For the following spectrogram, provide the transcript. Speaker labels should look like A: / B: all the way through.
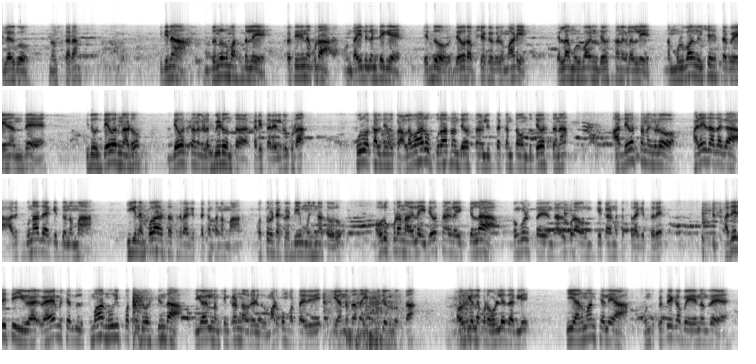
A: ಎಲ್ಲರಿಗೂ ನಮಸ್ಕಾರ. ಈ ದಿನ ಧನುರ್ಮಾಸದಲ್ಲಿ ಪ್ರತಿದಿನ ಕೂಡ ಒಂದು ಐದು ಗಂಟೆಗೆ ಎದ್ದು ದೇವರ ಅಭಿಷೇಕಗಳು ಮಾಡಿ ಎಲ್ಲ ಮುಳುಬಾಗಿಲಿನ ದೇವಸ್ಥಾನಗಳಲ್ಲಿ. ನಮ್ಮ ಮುಳುಬಾಗಿಲಿನ ವಿಶೇಷತೆ ಏನಂದರೆ ಇದು ದೇವರ ನಾಡು, ದೇವಸ್ಥಾನಗಳ ಬೀಡು ಅಂತ ಕರೀತಾರೆ ಎಲ್ಲರೂ ಕೂಡ. ಪೂರ್ವ ಕಾಲದಿಂದ ಕೂಡ ಹಲವಾರು ಪುರಾತನ ದೇವಸ್ಥಾನಗಳು ಇರ್ತಕ್ಕಂಥ ಒಂದು ದೇವಸ್ಥಾನ. ಆ ದೇವಸ್ಥಾನಗಳು ಹಳೇದಾದಾಗ ಅದಕ್ಕೆ ಬುನಾದಿ ಹಾಕಿದ್ದು ನಮ್ಮ ಈಗಿನ ಕೋಲಾರ ಶಾಸಕರಾಗಿರ್ತಕ್ಕಂಥ ನಮ್ಮ ಕೊತ್ತೂರು ಡಾಕ್ಟರ್ ಡಿ ಮಂಜುನಾಥ್ ಅವರು ಅವರು ಕೂಡ ನಾವೆಲ್ಲ ಈ ದೇವಸ್ಥಾನಗಳ ಇಷ್ಟೆಲ್ಲ ಕಂಗೊಳಿಸ್ತಾ ಇದೆ ಅಂತ ಅದು ಕೂಡ ಅವರು ಮುಖ್ಯ ಕಾರಣಕರ್ತರಾಗಿರ್ತಾರೆ. ಅದೇ ರೀತಿ ಈ ವ್ಯಾ- ವ್ಯಾಯಾಮ ಶಾಲೆಯಲ್ಲಿ ಸುಮಾರು ನೂರ ಇಪ್ಪತ್ತೈದು ವರ್ಷದಿಂದ ಈಗಾಗಲೇ ನಮ್ಮ ಶಂಕರಣ್ಣ ಅವ್ರು ಹೇಳಿದ್ರು, ಮಾಡ್ಕೊಂಡು ಬರ್ತಾ ಇದ್ದೀವಿ ಈ ಅನ್ನದಾನ, ಈ ಪೂಜೆಗಳು ಅಂತ. ಅವ್ರಿಗೆಲ್ಲ ಕೂಡ ಒಳ್ಳೇದಾಗಲಿ. ಈ ಹನುಮಾನ್ ಶಾಲೆಯ ಒಂದು ಪ್ರತ್ಯೇಕ ಏನಂದ್ರೆ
